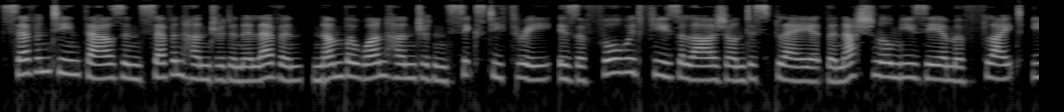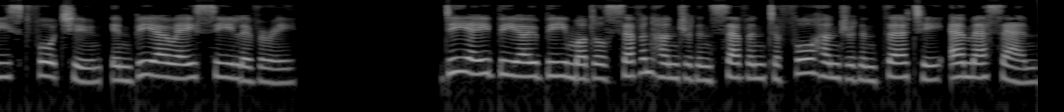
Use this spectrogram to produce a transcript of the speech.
17711, number 163 is a forward fuselage on display at the National Museum of Flight, East Fortune, in BOAC livery. DABOB Model 707-430 MSN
